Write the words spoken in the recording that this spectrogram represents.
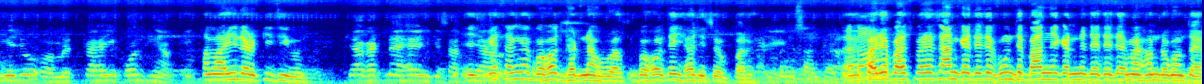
ये जो मृतका है ये कौन थी आपकी हमारी लड़की थी वो क्या घटना है इनके साथ? इसके संग बहुत घटना हुआ बहुत ही हद से ऊपर। पहले पास परेशान करते थे फ़ोन से बात नहीं करने देते थे हम हम लोगों से।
